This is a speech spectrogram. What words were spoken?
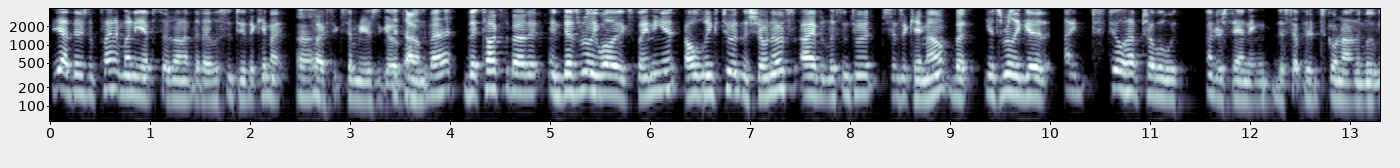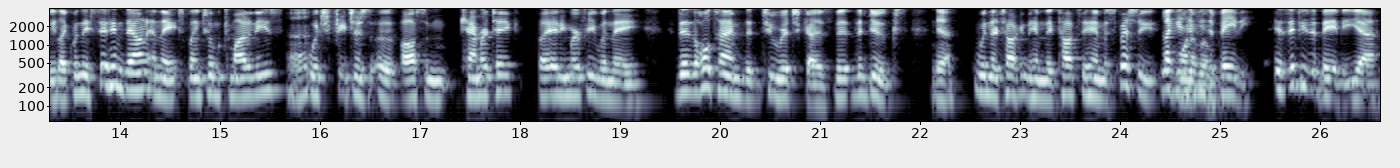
Yeah, there's a Planet Money episode on it that I listened to that came out Uh-huh. five, six, seven years ago. That talks um, about it. That talks about it and does really well explaining it. I'll link to it in the show notes. I haven't listened to it since it came out, but it's really good. I still have trouble with understanding the stuff that's going on in the movie. Like when they sit him down and they explain to him commodities, Uh-huh. which features an awesome camera take by Eddie Murphy when they. The, the whole time, the two rich guys, the, the Dukes, Yeah, when they're talking to him, they talk to him, especially like as if he's a baby. as if he's a baby, yeah,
